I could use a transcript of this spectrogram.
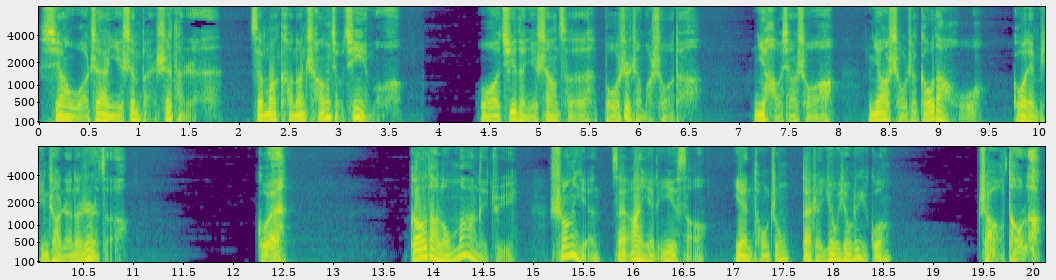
像我这样一身本事的人，怎么可能长久寂寞？我记得你上次不是这么说的，你好像说你要守着高大虎，过点平常人的日子。滚！高大龙骂了一句，双眼在暗夜里一扫，眼瞳中带着幽幽绿光。找到了。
